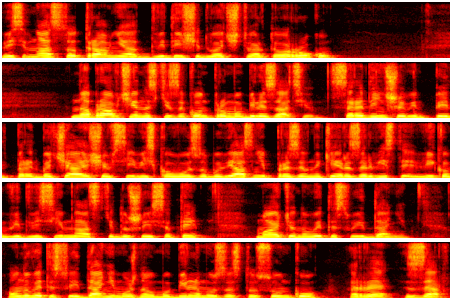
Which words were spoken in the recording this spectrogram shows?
18 травня 2024 року набрав чинності закон про мобілізацію. Серед іншого, він передбачає, що всі військовозобов'язані призивники і резервісти віком від 18 до 60 мають оновити свої дані. Оновити свої дані можна у мобільному застосунку Резерв.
